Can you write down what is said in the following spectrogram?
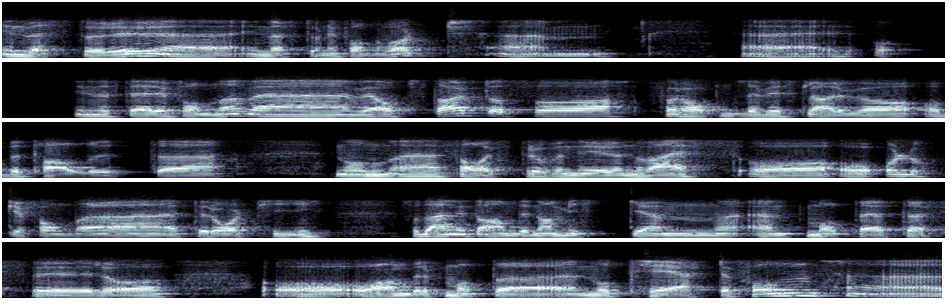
investorer, investorene i fondet vårt, Eh, investere i fondet ved, ved, oppstart, og så forhåpentligvis klarer vi å, å betale ut eh, noen eh, salgsprovenyer underveis og, og, og, lukke fondet etter år ti. Så det er en litt annen dynamikk enn, enn på en måte ETF-er og, og, andre på en måte noterte fond, eh,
